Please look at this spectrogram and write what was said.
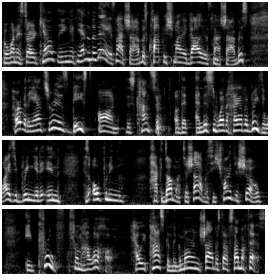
of when I started counting, at the end of the day, it's not Shabbos. Klapi Shmaya Gali, it's not Shabbos. However, the answer is based on this concept of that, and this is why the Chayyadah brings it. Why is he bringing it in his opening Hakdama to Shabbos? He's trying to show a proof from Halacha how we paskin the Gemara in Shabbos Daf Samachtes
